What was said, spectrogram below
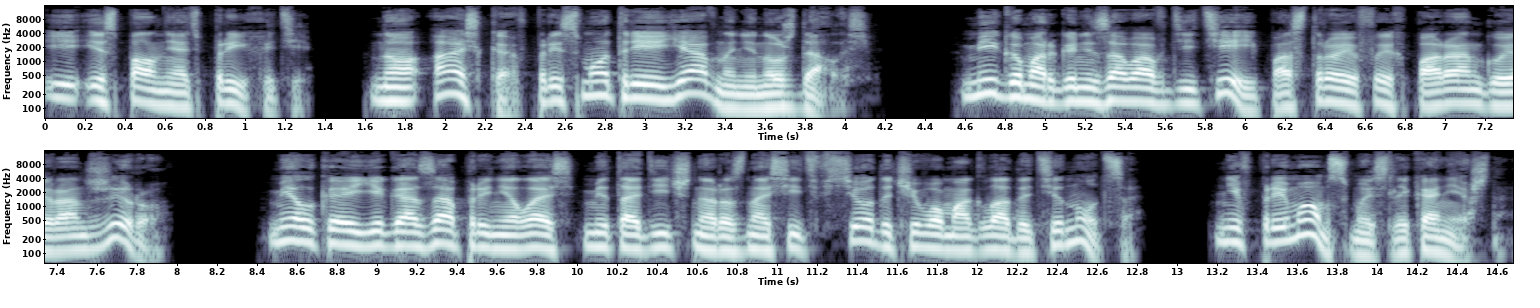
и исполнять прихоти. Но Аська в присмотре явно не нуждалась. Мигом организовав детей, построив их по рангу и ранжиру, мелкая ягоза принялась методично разносить все, до чего могла дотянуться. Не в прямом смысле, конечно.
